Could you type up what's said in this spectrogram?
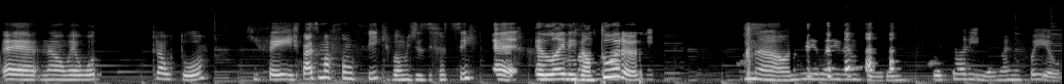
É, não, é o outro autor que fez quase uma fanfic, vamos dizer assim. É, Elaine Ventura? Não, não é Elaine Ventura. Gostaria, mas não foi eu.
